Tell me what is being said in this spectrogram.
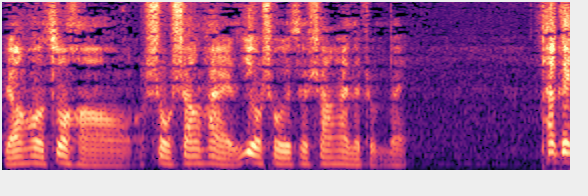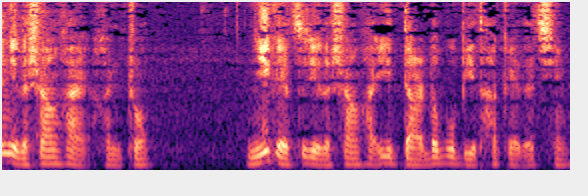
然后做好受伤害又受一次伤害的准备。他给你的伤害很重，你给自己的伤害一点都不比他给的轻。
